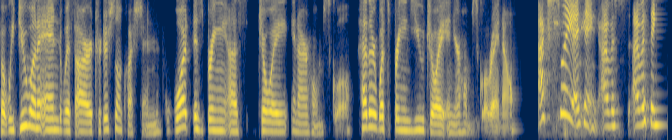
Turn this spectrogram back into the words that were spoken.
but we do want to end with our traditional question What is bringing us joy in our homeschool? Heather, what's bringing you joy in your homeschool right now? Actually, I think I was I was thinking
